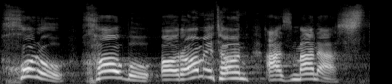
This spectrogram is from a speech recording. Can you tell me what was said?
خور و خواب و آرامتان از من است.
